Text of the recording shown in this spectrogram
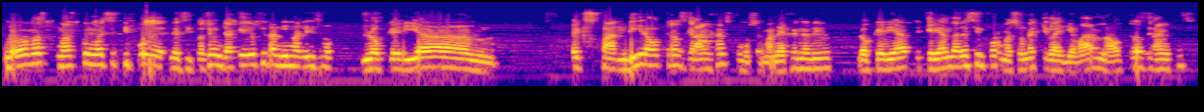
Luego más, más como ese tipo de, situación, ya que ellos el animalismo lo querían expandir a otras granjas, como se maneja en el libro, lo quería, querían dar esa información a que la llevaran a otras granjas,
